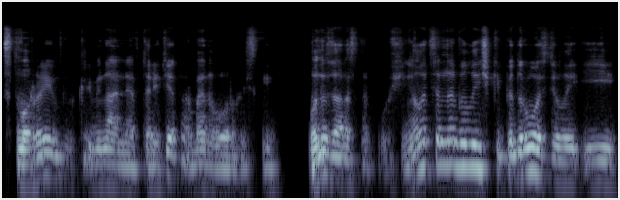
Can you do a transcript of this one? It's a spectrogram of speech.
створив кримінальний авторитет Армен Горгівський. Вони зараз на Курщині. Але це невеличкі підрозділи, і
